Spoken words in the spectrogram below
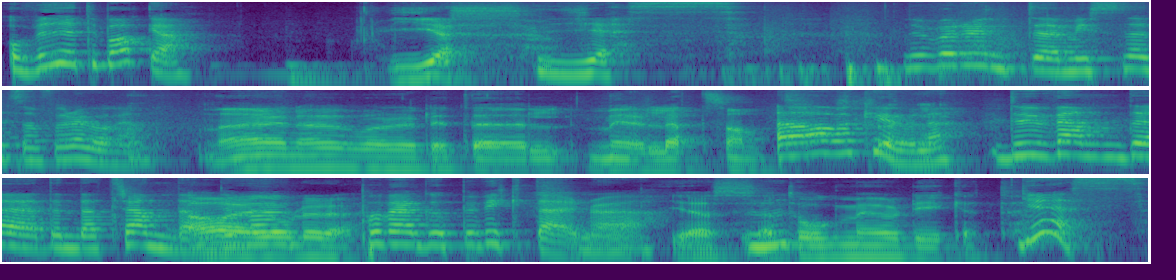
Och vi är tillbaka. Yes! Yes. Nu var du inte missnöjd som förra gången. Nej, nu var det lite mer lättsamt. Ja, vad kul. Du vände den där trenden. Ja, du jag var gjorde det. på väg upp i vikt där. Några... Yes, Mm. jag tog mig ur diket. Yes!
